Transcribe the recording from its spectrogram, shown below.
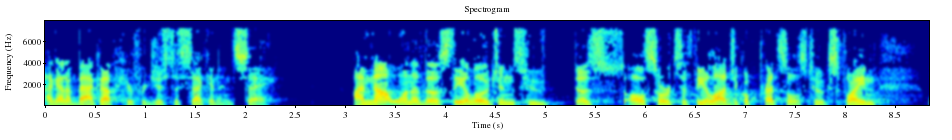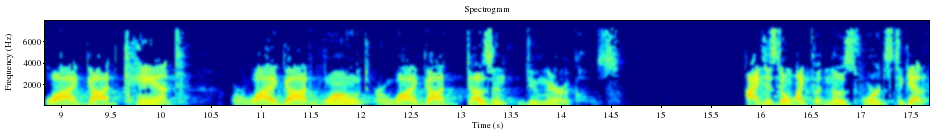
I gotta back up here for just a second and say, I'm not one of those theologians who does all sorts of theological pretzels to explain why God can't or why God won't or why God doesn't do miracles. I just don't like putting those words together.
